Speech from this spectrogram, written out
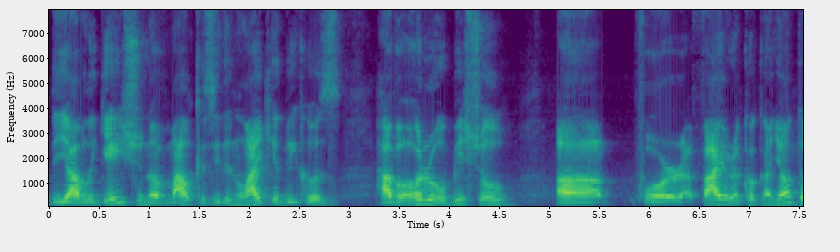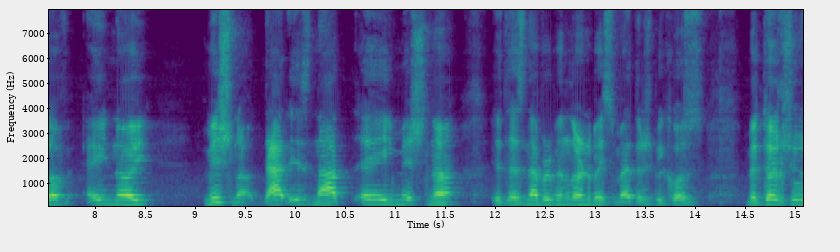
the obligation of malchus, he didn't like it because Havor Ubishul. Uh, for fire and cook on Yontov, Einoi Mishnah. That is not a Mishnah. It has never been learned by Medrash because uh, so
